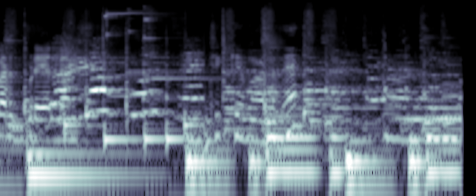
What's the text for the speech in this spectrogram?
ಬರ್ದು ಬಿಡಿ ಎಲ್ಲ ಚಿಕ್ಕೆ ಮಾಡಿದೆ ನಮ್ಮ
